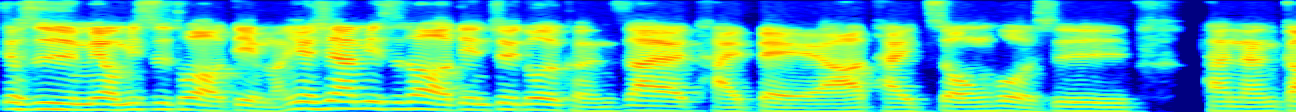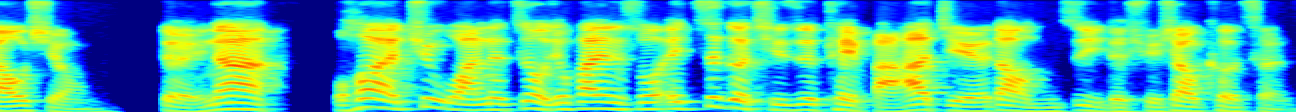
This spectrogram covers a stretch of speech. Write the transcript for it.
就是没有密室脱逃店嘛，因为现在密室脱逃店最多的可能在台北啊、台中或者是台南、高雄。对，那我后来去玩了之后，就发现说，哎，这个其实可以把它结合到我们自己的学校课程。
